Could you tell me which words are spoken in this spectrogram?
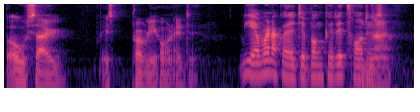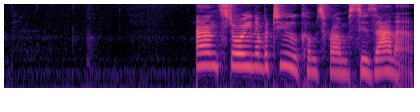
But also, it's probably haunted. Yeah, we're not going to debunk it. It's haunted. No. And story number two comes from Susanna.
